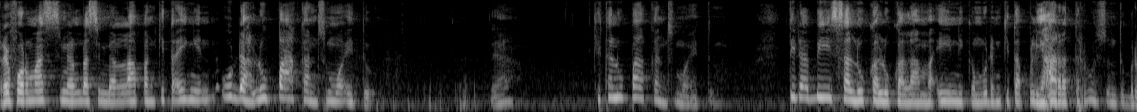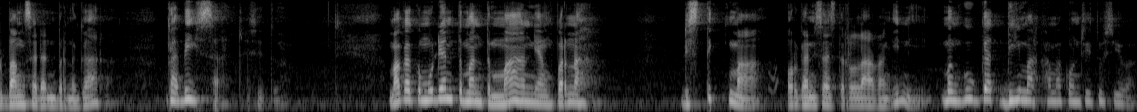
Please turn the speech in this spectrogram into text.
reformasi 1998 kita ingin udah lupakan semua itu. Ya. Kita lupakan semua itu. Tidak bisa luka-luka lama ini kemudian kita pelihara terus untuk berbangsa dan bernegara. Gak bisa di situ. Maka kemudian teman-teman yang pernah di stigma organisasi terlarang ini menggugat di Mahkamah Konstitusi. Pak.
